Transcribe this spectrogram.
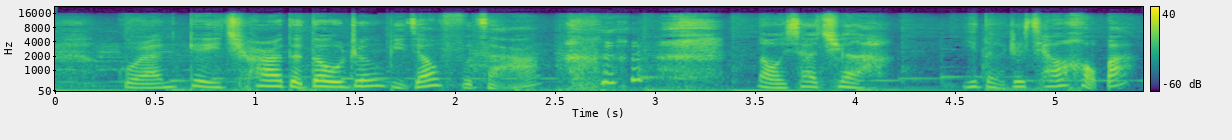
果然 gay 圈的斗争比较复杂。那我下去了，你等着瞧好吧。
